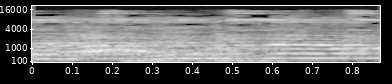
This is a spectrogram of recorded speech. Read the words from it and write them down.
إبراهيم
